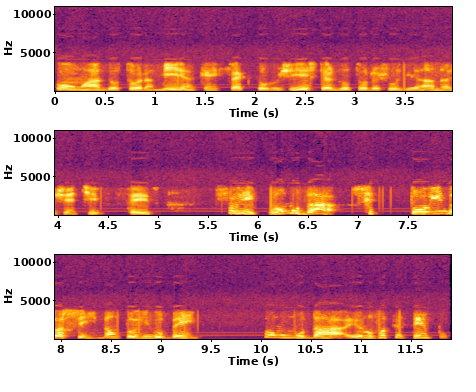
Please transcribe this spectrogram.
com a doutora Miriam, que é infectologista, e a doutora Juliana, a gente fez. Falei, vamos mudar. Se estou indo assim, não estou indo bem, vamos mudar. Eu não vou ter tempo.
